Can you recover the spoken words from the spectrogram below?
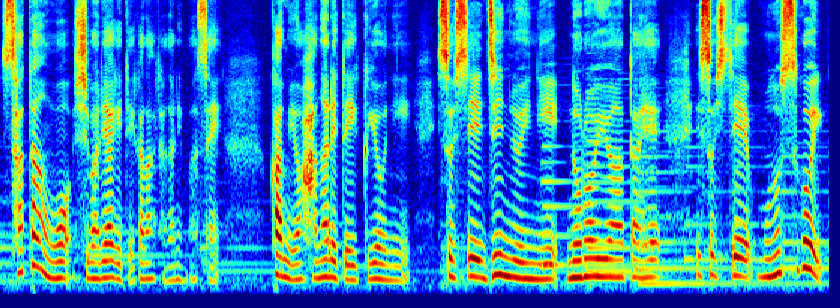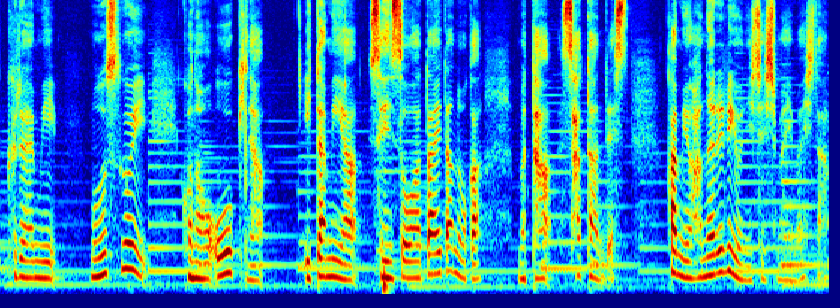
サタンを縛り上げていかなくてはなりません。神を離れていくようにそして人類に呪いを与えそしてものすごい暗闇ものすごいこの大きな痛みや戦争を与えたのがまたサタンです。神を離れるようにしてしまいました。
